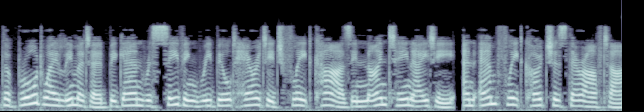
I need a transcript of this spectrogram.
The Broadway Limited began receiving rebuilt Heritage Fleet cars in 1980, and Amfleet coaches thereafter.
